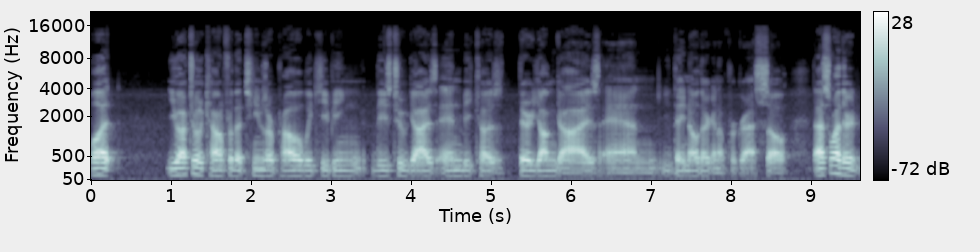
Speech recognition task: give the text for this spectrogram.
But you have to account for the teams are probably keeping these two guys in because they're young guys and they know they're going to progress. So that's why they're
